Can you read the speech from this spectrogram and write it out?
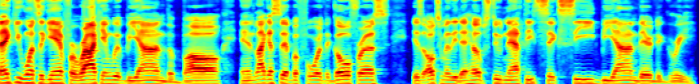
Thank you once again for rocking with Beyond the Ball. And like I said before, the goal for us is ultimately to help student athletes succeed beyond their degree,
